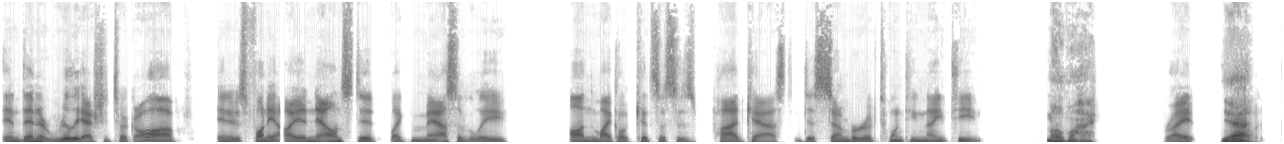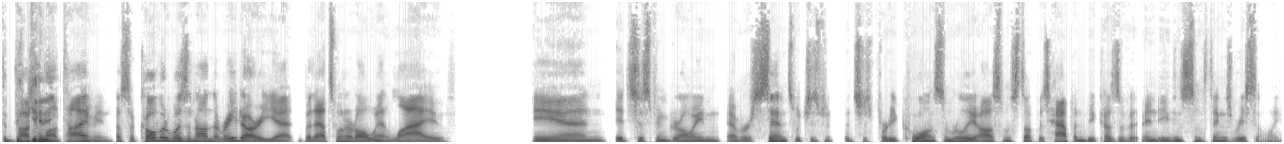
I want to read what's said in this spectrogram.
And then it really actually took off. And it was funny. I announced it like massively on Michael Kitces's podcast, December of 2019, Oh my, right? yeah, the beginning. about timing. So COVID wasn't on the radar yet, but that's when it all went live. And it's just been growing ever since, which is which is pretty cool. And some really awesome stuff has happened because of it, and even some things recently.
